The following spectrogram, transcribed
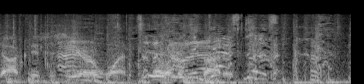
Doc, this is Sierra 1. Element spotted. You got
